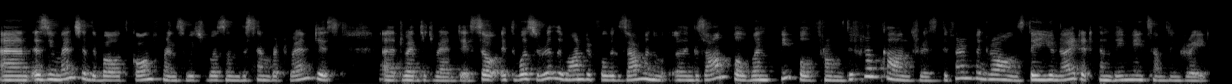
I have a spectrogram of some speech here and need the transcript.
and as you mentioned about conference which was on december 20th uh, 2020 so it was really wonderful example example when people from different countries different backgrounds they united and they made something great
